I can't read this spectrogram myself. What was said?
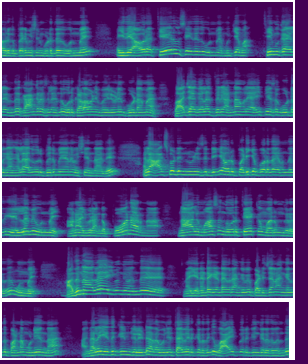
அவருக்கு பெர்மிஷன் கொடுத்தது உண்மை. இது அவரை தேர்வு செய்தது உண்மை. முக்கியமாக திமுகவில் இருந்து காங்கிரஸில் இருந்து ஒரு களவாணி பயிலையும் கூடாமல் பாஜகவில் திரு அண்ணாமலை ஐபிஎஸை கூட்டிருக்காங்கல்ல அது ஒரு பெருமையான விஷயம் தான் அது. அதில் ஆக்ஸ்போர்ட் யூனிவர்சிட்டிக்கு அவர் படிக்க போகிறதா இருந்தது இது எல்லாமே உண்மை. ஆனால் இவர் அங்கே போனார்னா நாலு மாதம் இங்கே ஒரு தேக்கம் வருங்கிறது உண்மை. அதனால இவங்க வந்து நான் என்னட்ட கேட்டால் இவர் அங்கே போய் படித்தாலும் அங்கேருந்து பண்ண முடியும் தான் அதனால் எதுக்குன்னு சொல்லிட்டு அதை கொஞ்சம் தவிர்க்கிறதுக்கு வாய்ப்பு இருக்குங்கிறது வந்து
